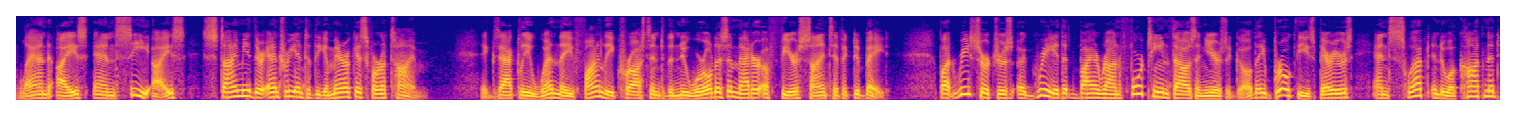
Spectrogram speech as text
Land ice and sea ice stymied their entry into the Americas for a time. Exactly when they finally crossed into the New World is a matter of fierce scientific debate but researchers agree that by around 14,000 years ago they broke these barriers and swept into a continent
